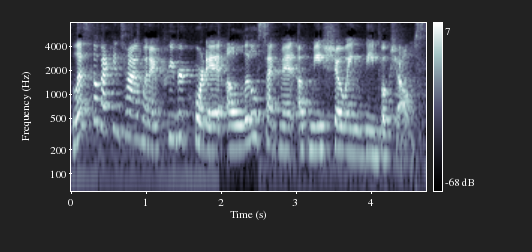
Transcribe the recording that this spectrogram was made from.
let's go back in time when I pre-recorded a little segment of me showing the bookshelves.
